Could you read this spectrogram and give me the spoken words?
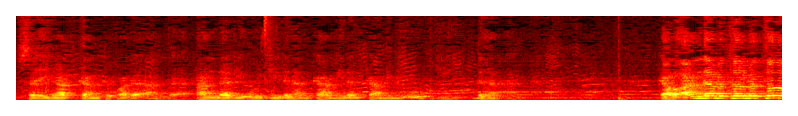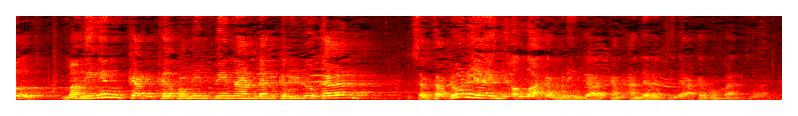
Saya ingatkan kepada Anda, Anda diuji dengan kami dan kami diuji dengan Anda. Kalau anda betul-betul menginginkan kepemimpinan dan kedudukan serta dunia ini Allah akan meninggalkan anda dan tidak akan membantu anda.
